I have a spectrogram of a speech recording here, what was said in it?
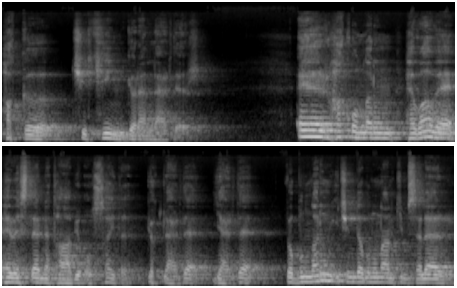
hakkı çirkin görenlerdir. Eğer hak onların heva ve heveslerine tabi olsaydı göklerde, yerde ve bunların içinde bulunan kimseler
